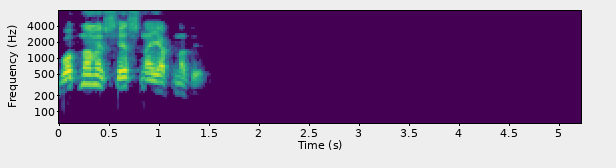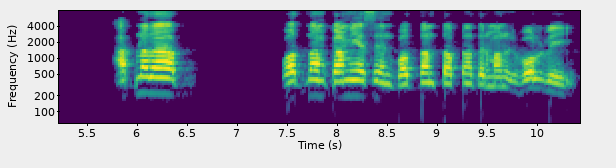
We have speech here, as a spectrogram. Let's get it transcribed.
বদনামের শেষ নাই আপনাদের। আপনারা বদনাম কামিয়েছেন, বদনাম তো আপনাদের মানুষ বলবেই।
